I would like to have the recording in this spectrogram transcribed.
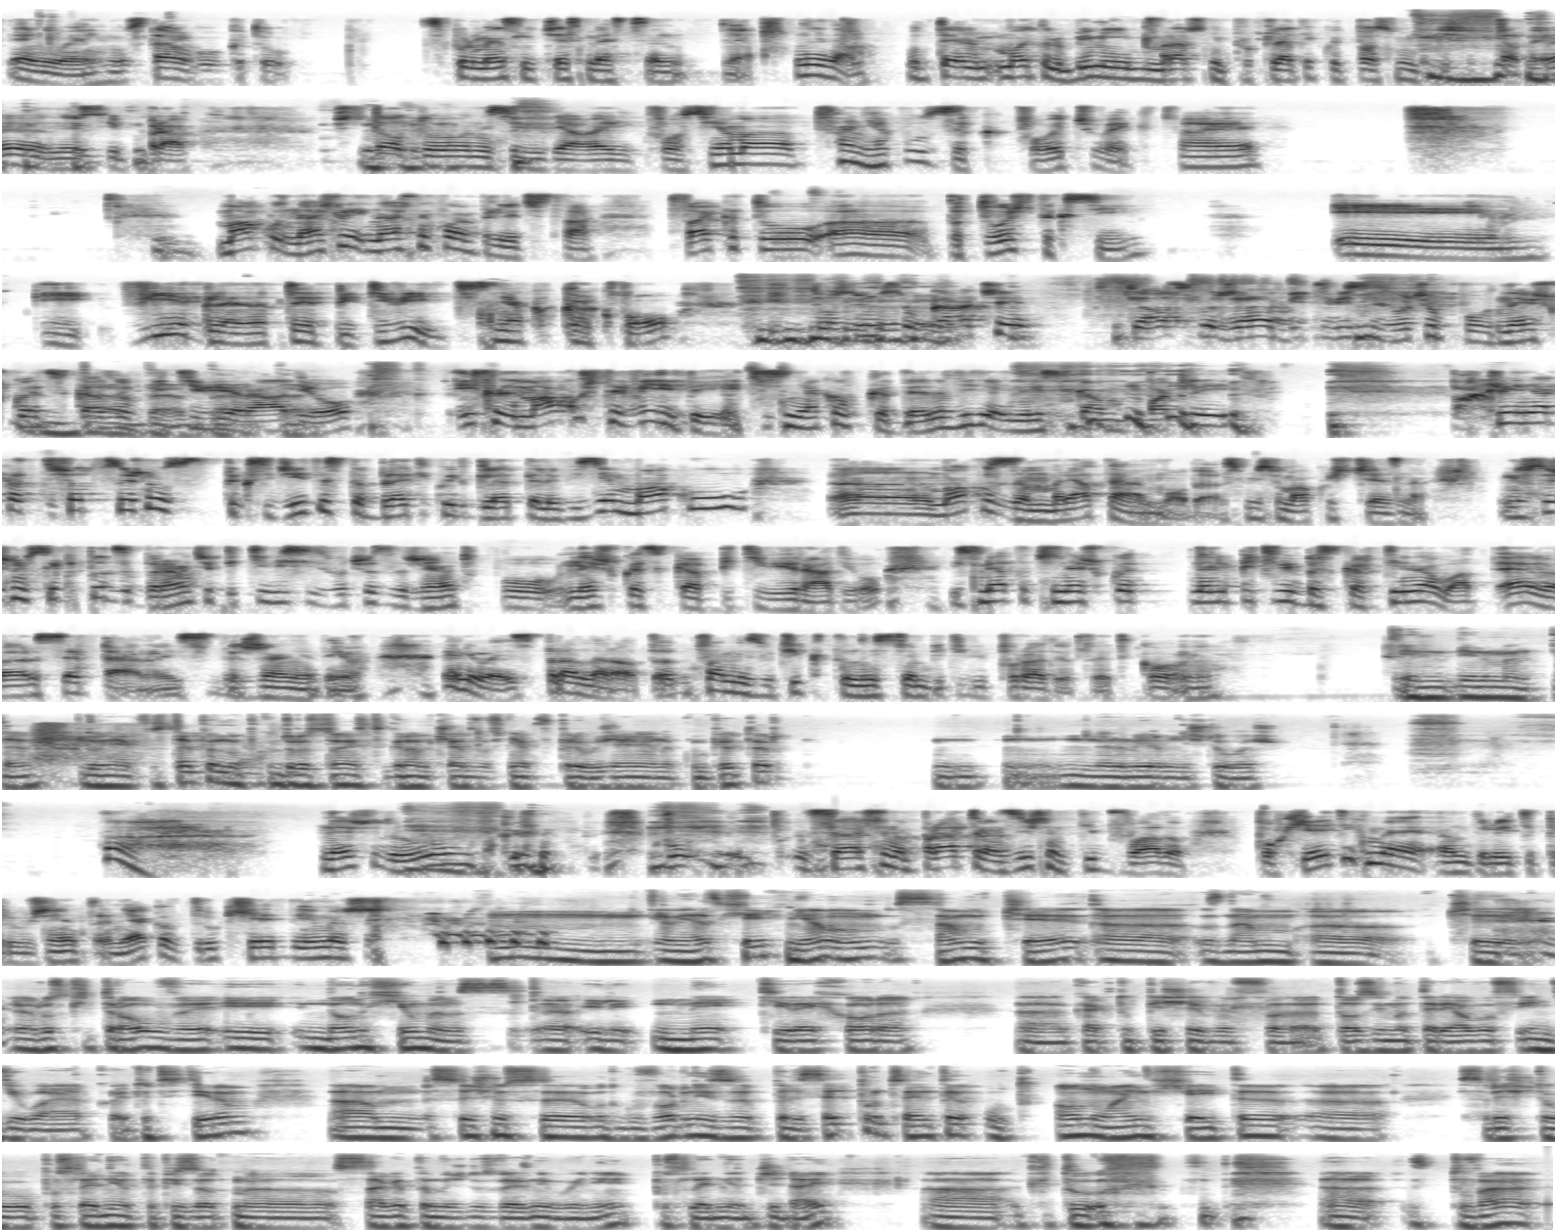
anyway, оставям го като според мен след 6 месеца, ня, не знам, от те, моите любими мрачни проклятия, които после ми пишат е, не си прав. Защото не си видял еди какво си, ама това някакво за какво е човек? Това е... Малко, знаеш ли, знаеш на какво ми прилича това? Това е като а, пътуваш такси и, и вие гледате BTV, ти с някакво какво? И то се оказа, че цялата държава BTV се излучва по нещо, което се казва да, BTV да, радио. Да. И след малко ще видите. И ти си някакъв къде да видя. И не си казвам, пак ли пак ли някакъв, защото всъщност таксиджиите с таблети, които гледат телевизия, малко, а, малко замря тая мода, в смисъл малко изчезна. Но всъщност всеки път забравям, че BTV се излучва съдържанието по нещо, което се казва BTV радио и смята, че нещо, което нали, BTV без картина, whatever, се тая нали, съдържание да има. Anyway, странна работа. Това ми звучи като наистина BTV по радиото, е такова ми. И, и на мен, да, до някаква степен, но по друга страна Instagram чат в някакво приложение на компютър не намирам нищо лошо. Нещо друго. Сега ще направя транзишен тип, Владо. Похейтихме Android и приложенията. Някакъв друг хейт да имаш? ами аз хейт нямам, само че а, знам, а, че руски тролове и non-humans а, или не-хора хора както пише в този материал в IndieWire, който цитирам, всъщност са отговорни за 50% от онлайн хейта срещу последният епизод на сагата Между Звездни войни, последният джедай, а, като а, това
